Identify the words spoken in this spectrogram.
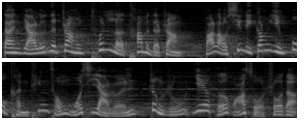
但亚伦的杖吞了他们的杖，法老心里刚硬，不肯听从摩西亚伦，正如耶和华所说的。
